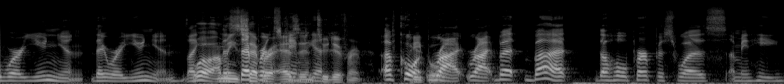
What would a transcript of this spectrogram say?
were union. They were a union. Like well, I the mean, separate separates as came in together. two different. Of course, people. right, right. But but the whole purpose was, I mean, he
